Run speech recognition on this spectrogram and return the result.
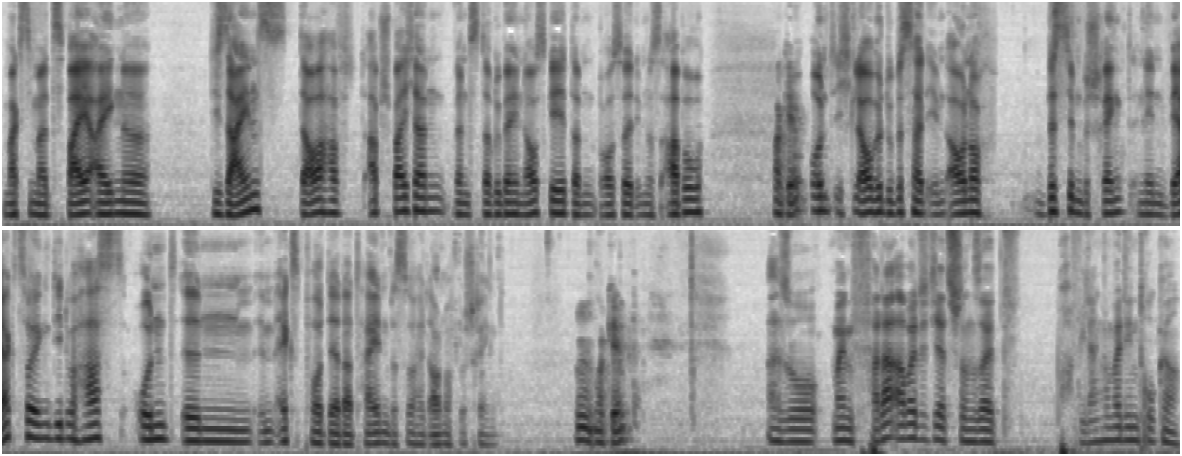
maximal zwei eigene Designs dauerhaft abspeichern. Wenn es darüber hinausgeht, dann brauchst du halt eben das Abo. Okay. Und ich glaube, du bist halt eben auch noch bisschen beschränkt in den Werkzeugen, die du hast und in, im Export der Dateien bist du halt auch noch beschränkt. Hm, okay. Also, mein Vater arbeitet jetzt schon seit, boah, wie lange haben wir den Drucker?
